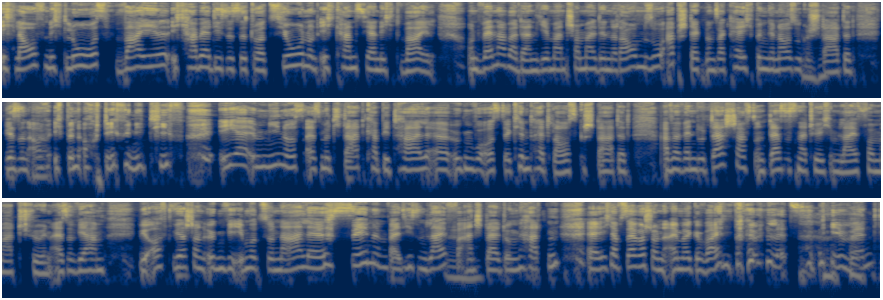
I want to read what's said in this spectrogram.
ich laufe nicht los, weil ich habe ja diese Situation und ich kann es ja nicht, weil. Und wenn aber dann jemand schon mal den Raum so absteckt und sagt, hey, ich bin genauso Mhm. gestartet, wir sind auch, Ja. ich bin auch definitiv eher im Minus als mit Startkapital äh, irgendwo aus der Kindheit rausgestartet. Aber wenn du das schaffst, und das ist natürlich im Live-Format schön. Also wir haben, wie oft wir schon irgendwie emotionale Szenen bei diesen Live-Veranstaltungen hatten. Äh, ich habe selber schon einmal geweint beim letzten Event.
